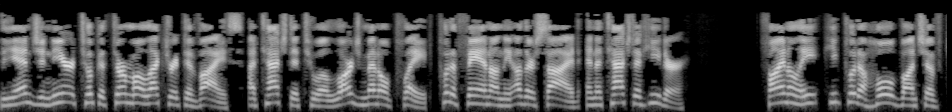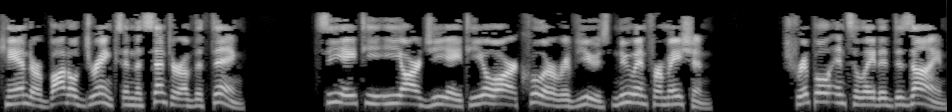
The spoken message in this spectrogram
The engineer took a thermoelectric device, attached it to a large metal plate, put a fan on the other side, and attached a heater. Finally, he put a whole bunch of canned or bottled drinks in the center of the thing. CATERGATOR Cooler Reviews New information. Triple insulated design.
